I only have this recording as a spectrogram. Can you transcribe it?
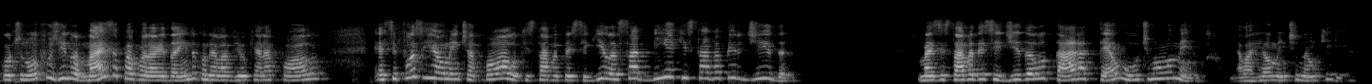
continuou fugindo, mais apavorada ainda quando ela viu que era Apolo, é, se fosse realmente Apolo que estava persegui-la, sabia que estava perdida, mas estava decidida a lutar até o último momento. Ela realmente não queria.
